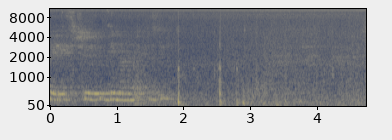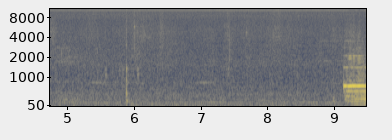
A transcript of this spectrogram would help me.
benefits to the non-pregnancy. Thank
